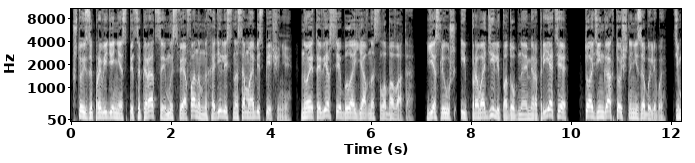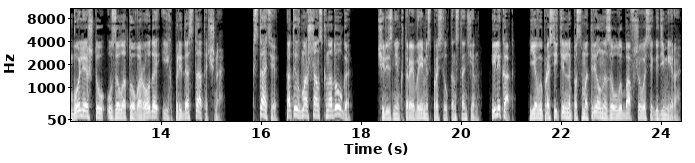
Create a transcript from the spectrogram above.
что из-за проведения спецоперации мы с Феофаном находились на самообеспечении, но эта версия была явно слабовата. Если уж и проводили подобное мероприятие, то о деньгах точно не забыли бы, тем более, что у Золотого Рода их предостаточно. «Кстати, а ты в Маршанск надолго?» Через некоторое время спросил Константин. «Или как?» Я вопросительно посмотрел на заулыбавшегося Гадимира.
